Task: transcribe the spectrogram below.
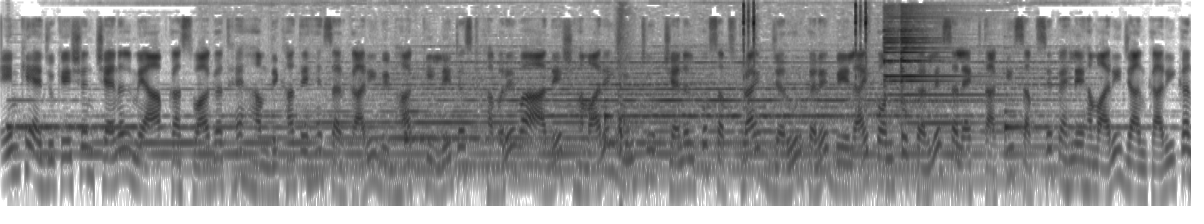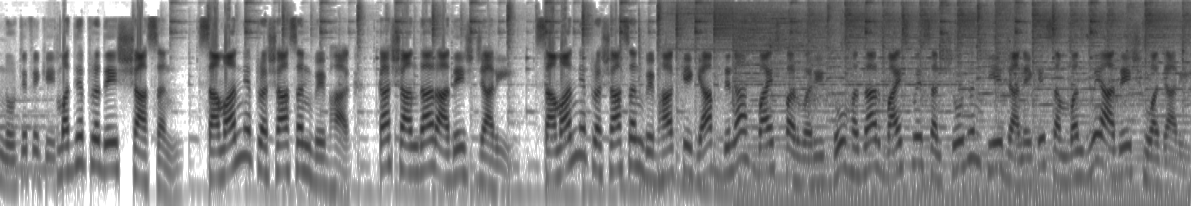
एम के एजुकेशन चैनल में आपका स्वागत है। हम दिखाते हैं सरकारी विभाग की लेटेस्ट खबरें व आदेश। हमारे यूट्यूब चैनल को सब्सक्राइब ज़रूर करें। बेल आइकॉन को कर ले सेलेक्ट ताकि सबसे पहले हमारी जानकारी का नोटिफिकेशन मध्य प्रदेश शासन। सामान्य प्रशासन विभाग का शानदार आदेश जारी। सामान्य प्रशासन विभाग के ज्ञाप दिनांक 22 फरवरी 2022 में संशोधन किए जाने के संबंध में आदेश हुआ जारी।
